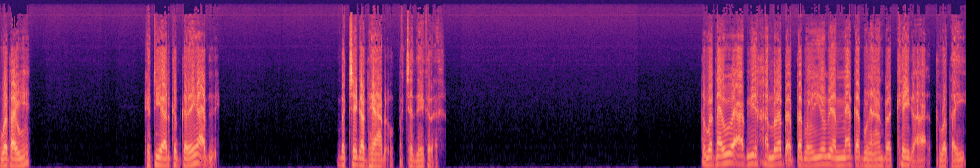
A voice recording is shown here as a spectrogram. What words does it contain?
बताइए। कितनी हरकत करेगा आदमी बच्चे का ध्यान हो बच्चा देख रहा है। तो बताइए, आप ये खलवत तरवैयों में अल्लाह का ध्यान रखेगा तो बताइए,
